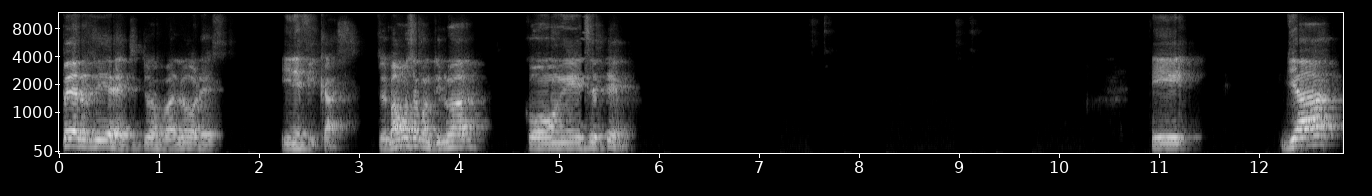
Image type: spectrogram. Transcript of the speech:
pérdida de títulos valores, ineficaz. Entonces vamos a continuar con ese tema. Y ya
